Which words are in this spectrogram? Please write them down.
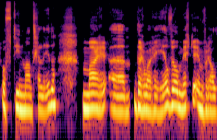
of tien maand geleden. Maar ehm, er waren heel veel merken, en vooral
